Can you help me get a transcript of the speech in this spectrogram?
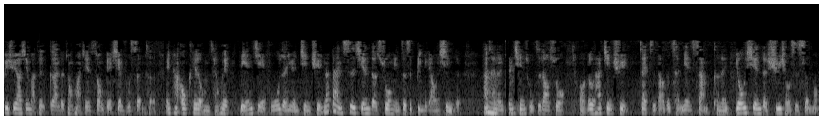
必须要先把这个个案的状况先送给县府审核，哎，他 OK 了，我们才会连接服务人员进去。那但事先的说明这是必要性的，他才能更清楚知道说，哦，如果他进去。在指导的层面上，可能优先的需求是什么？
